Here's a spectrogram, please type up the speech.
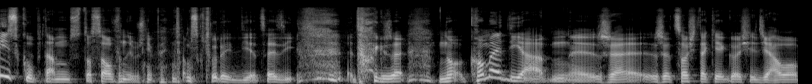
biskup tam stosowny, już nie pamiętam z której diecezji. Także, no, komedia, że, że coś takiego się działo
